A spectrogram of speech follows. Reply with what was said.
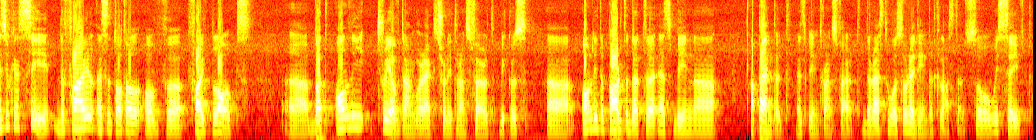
As you can see, the file has a total of uh, five blocks, uh, but only three of them were actually transferred because uh, only the part that uh, has been uh, appended has been transferred. The rest was already in the cluster. So we saved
